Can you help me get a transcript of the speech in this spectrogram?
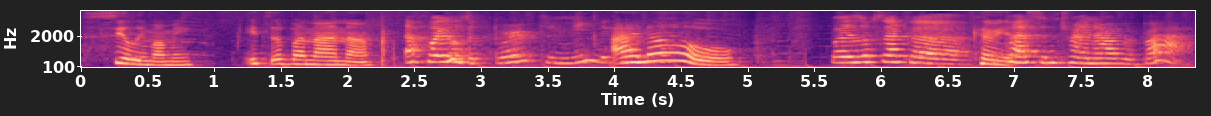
Silly mommy. It's a banana. I thought it was a bird to me. I know. But it looks like a person trying to have a bath.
